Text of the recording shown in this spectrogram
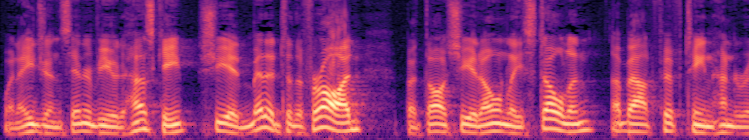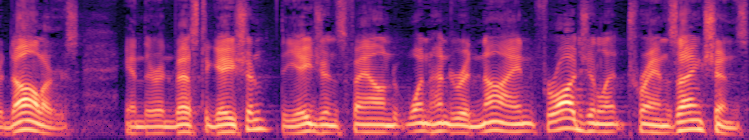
When agents interviewed Husky, she admitted to the fraud but thought she had only stolen about $1,500. In their investigation, the agents found 109 fraudulent transactions.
